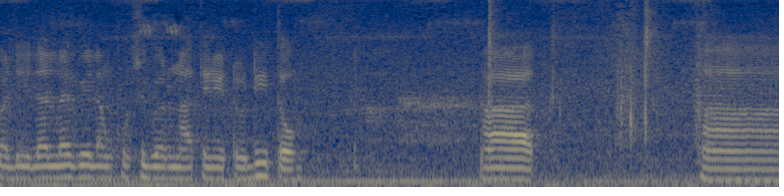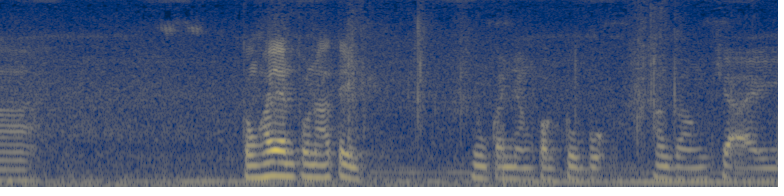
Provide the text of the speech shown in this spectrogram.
Bali, lalagay lang po siguro natin ito dito. At, ah, tunghayan po natin yung kanyang pagtubo hanggang siya ay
